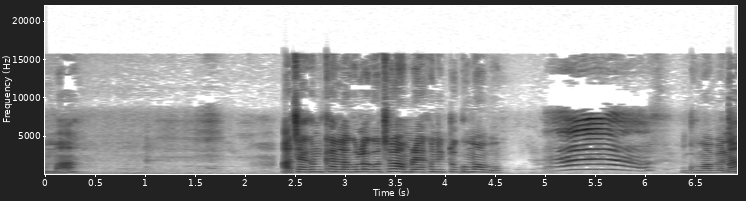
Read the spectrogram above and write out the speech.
আম্মা? আচ্ছা এখন খেলনাগুলো গোছাও, আমরা এখন একটু ঘুমাবো। ঘুমাবে না?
